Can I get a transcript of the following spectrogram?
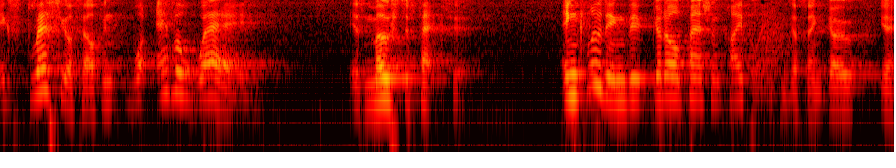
express yourself in whatever way is most effective, including the good old-fashioned. I'm just saying, go, you know,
